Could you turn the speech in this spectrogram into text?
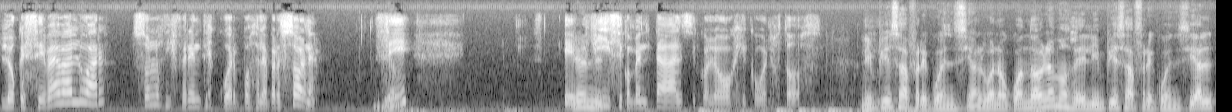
lo que se va a evaluar son los diferentes cuerpos de la persona. ¿Sí? El físico, mental, psicológico, bueno, todos. Limpieza frecuencial. Bueno, cuando hablamos de limpieza frecuencial,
